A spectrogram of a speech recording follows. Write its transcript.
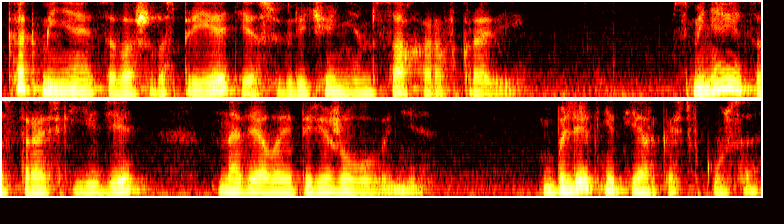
Как меняется ваше восприятие с увеличением сахара в крови? Сменяется страсть к еде на вялое пережевывание. Блекнет яркость вкуса.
